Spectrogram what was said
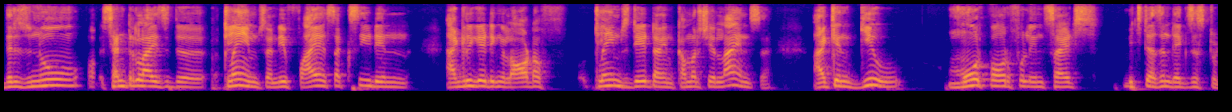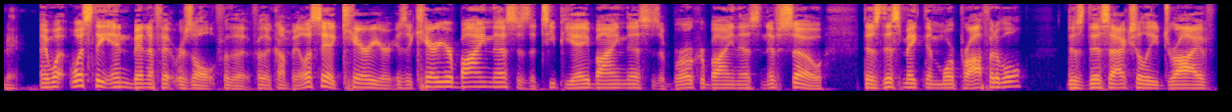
there is no centralized uh, claims and if i succeed in aggregating a lot of claims data in commercial lines I can give more powerful insights which doesn't exist today. And what what's the end benefit result for the for the company? Let's say a carrier is a carrier buying this, is a TPA buying this, is a broker buying this, and if so, does this make them more profitable? Does this actually drive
